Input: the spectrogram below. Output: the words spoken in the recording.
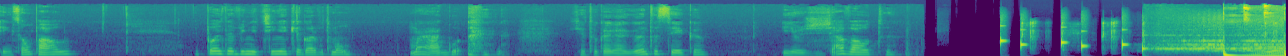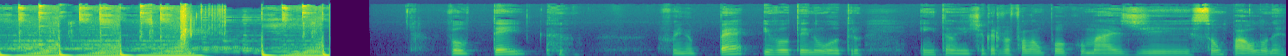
em São Paulo. Depois da vinitinha que agora eu vou tomar um, uma água, que eu tô com a garganta seca e eu já volto. Voltei. Fui no pé e voltei no outro. Então, gente, agora eu vou falar um pouco mais de São Paulo, né?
